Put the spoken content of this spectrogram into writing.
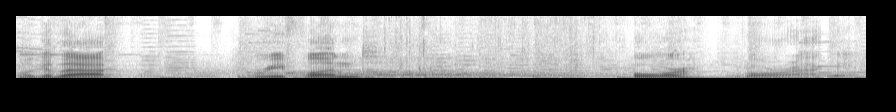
Look at that. Refund for Vorak.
